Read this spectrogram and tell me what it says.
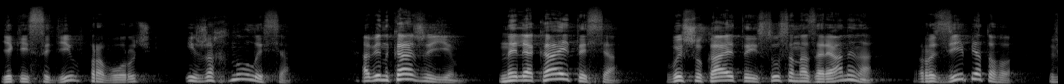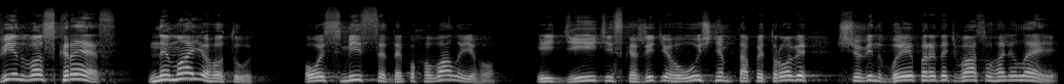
який сидів праворуч, і жахнулися. А він каже їм: не лякайтеся, ви шукаєте Ісуса Назарянина, розіп'ятого, Він воскрес, нема його тут. Ось місце, де поховали його. Ідіть і скажіть його учням та Петрові, що він випередить вас у Галілеї,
